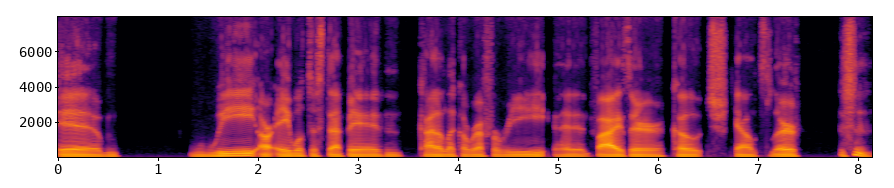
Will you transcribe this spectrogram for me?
if we are able to step in, kind of like a referee, an advisor, coach, counselor.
